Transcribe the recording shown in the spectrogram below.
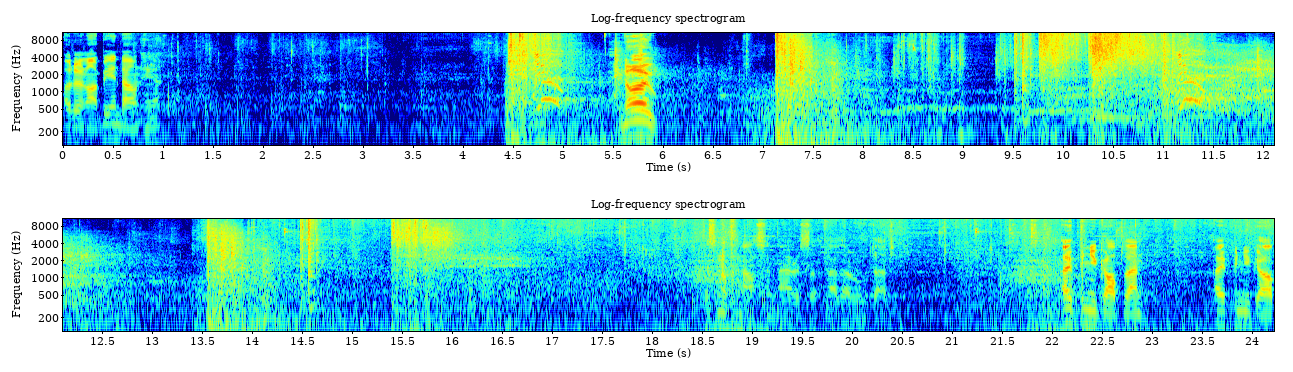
I don't like being down here. No! Open your gob then. Open your gob.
